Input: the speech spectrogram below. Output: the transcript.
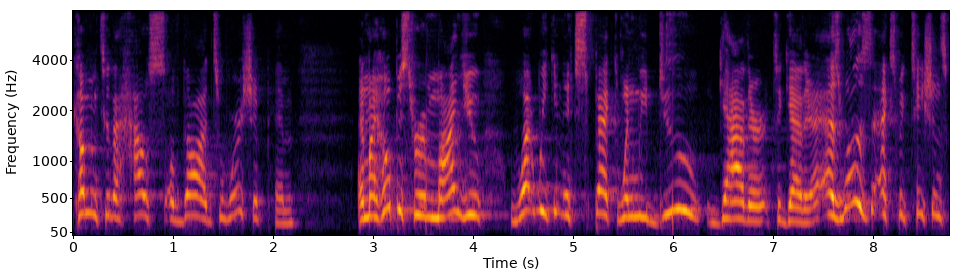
coming to the house of God to worship Him. And my hope is to remind you what we can expect when we do gather together, as well as the expectations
